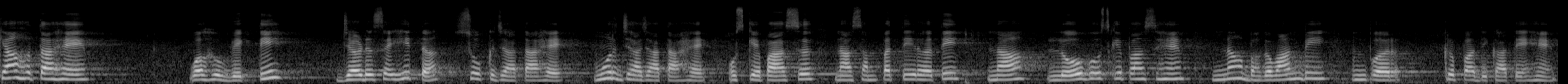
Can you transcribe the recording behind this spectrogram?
क्या होता है? वह व्यक्ति जड़ सहित सूख जाता है मुरझा जाता है। उसके पास ना संपत्ति रहती, ना लोग उसके पास हैं, ना भगवान भी उन पर कृपा दिखाते हैं।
